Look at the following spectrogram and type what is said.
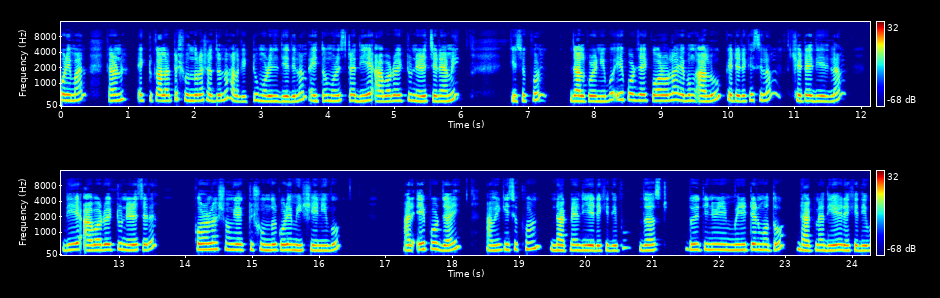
পরিমাণ। কারণ একটু কালারটা সুন্দর আসার জন্য হালকা একটু মরিচ দিয়ে দিলাম। এই তো মরিচটা দিয়ে আবারও একটু নেড়ে চেড়ে আমি কিছুক্ষণ জাল করে নিব। এ পর্যায়ে করলা এবং আলু কেটে রেখেছিলাম, সেটাই দিয়ে দিলাম। দিয়ে আবারও একটু নেড়ে চেড়ে করলার সঙ্গে একটু সুন্দর করে মিশিয়ে নিব। আর এ পর্যায়ে আমি কিছুক্ষণ ঢাকনা দিয়ে রেখে দিব। জাস্ট দুই তিন মিনিটের মতো ঢাকনা দিয়ে রেখে দিব।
